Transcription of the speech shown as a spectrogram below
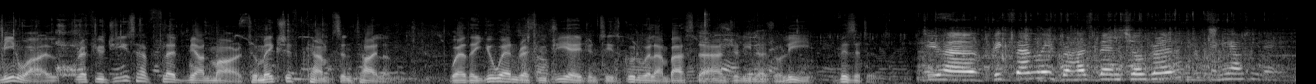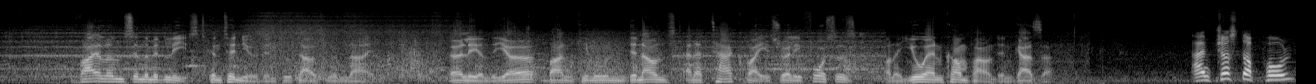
Meanwhile, refugees have fled Myanmar to makeshift camps in Thailand, where the UN Refugee Agency's Goodwill Ambassador Angelina Jolie visited. Do you have big family, husband, children? Violence in the Middle East continued in 2009. Early in the year, Ban Ki-moon denounced an attack by Israeli forces on a UN compound in Gaza. I'm just appalled.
